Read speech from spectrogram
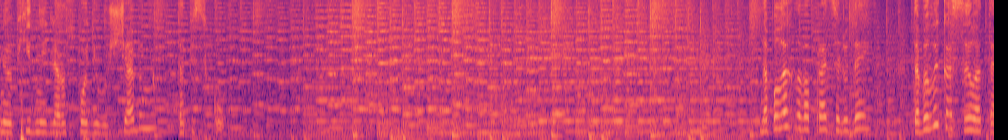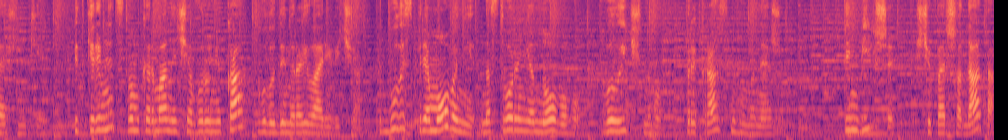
необхідне для розподілу щебеню та піску. Наполеглива праця людей та велика сила техніки під керівництвом керманича Воронюка Володимира Іларєвича були спрямовані на створення нового, величного, прекрасного манежу. Тим більше, що перша дата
